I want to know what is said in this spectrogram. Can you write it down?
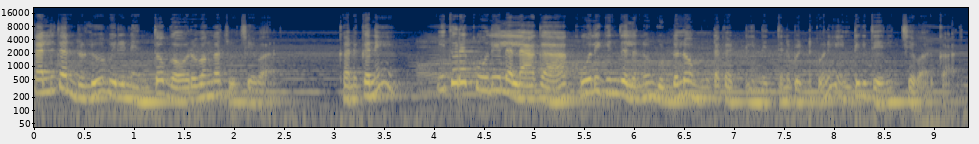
తల్లిదండ్రులు వీరిని ఎంతో గౌరవంగా చూచేవారు. కనుకనే ఇతర కూలీలలాగా కూలి గింజలను గుడ్డలో మూటకట్టి నెత్తిన పెట్టుకుని ఇంటికి తేనిచ్చేవారు కాదు.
